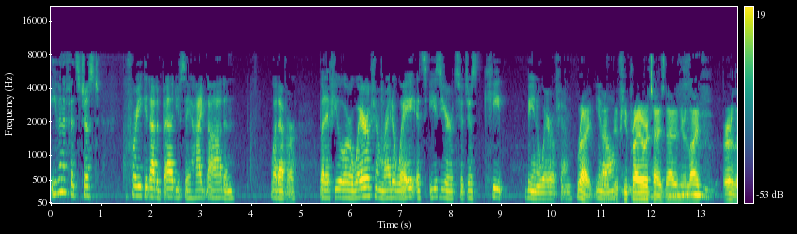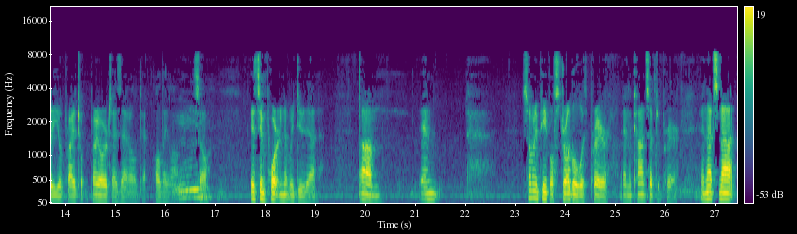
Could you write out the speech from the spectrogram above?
even if it's just before you get out of bed, you say hi God and whatever. But if you are aware of Him right away, it's easier to just keep being aware of Him. Right. You know? If you prioritize that in your life early, you'll prioritize that all day, all day long. So it's important that we do that. Um, and so many people struggle with prayer and the concept of prayer, and that's not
